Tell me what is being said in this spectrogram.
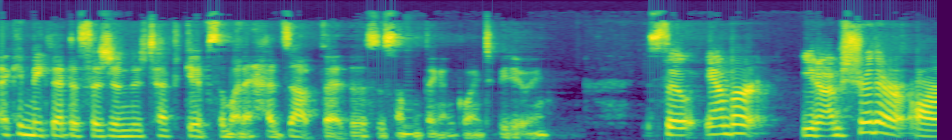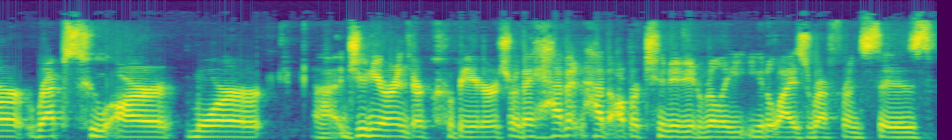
I can make that decision. Just have to give someone a heads up that this is something I'm going to be doing. So, Amber, you know, I'm sure there are reps who are more uh, junior in their careers or they haven't had the opportunity to really utilize references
